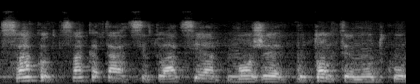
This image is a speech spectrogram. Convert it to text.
Svako, svaka ta situacija može u tom trenutku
